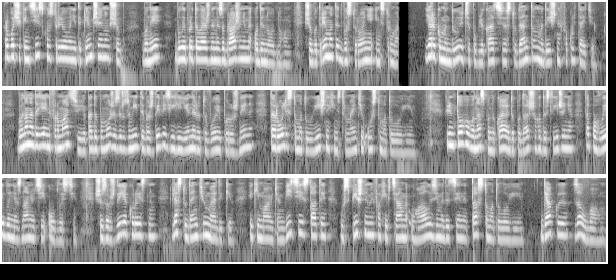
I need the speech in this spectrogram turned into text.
Робочі кінці сконструйовані таким чином, щоб вони були протилежними зображеннями один одного, щоб отримати двосторонній інструмент. Я рекомендую цю публікацію студентам медичних факультетів. Вона надає інформацію, яка допоможе зрозуміти важливість гігієни ротової порожнини та ролі стоматологічних інструментів у стоматології. Крім того, вона спонукає до подальшого дослідження та поглиблення знань у цій області, що завжди є корисним для студентів-медиків, які мають амбіції стати успішними фахівцями у галузі медицини та стоматології. Дякую за увагу!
